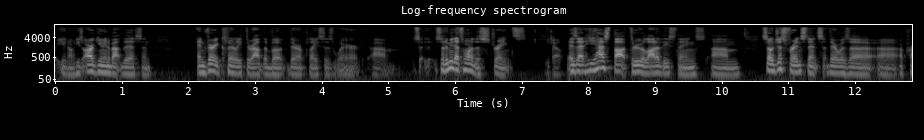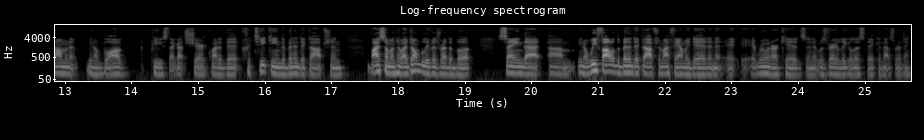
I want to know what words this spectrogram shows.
you know, he's arguing about this and and very clearly throughout the book there are places where um, so, so to me that's one of the strengths yeah. is that he has thought through a lot of these things. Um, so just for instance, there was a, a, a prominent you know blog piece that got shared quite a bit critiquing the Benedict option by someone who I don't believe has read the book saying that um, you know we followed the Benedict option, my family did, and it, it, it, ruined our kids, and it was very legalistic and that sort of thing.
